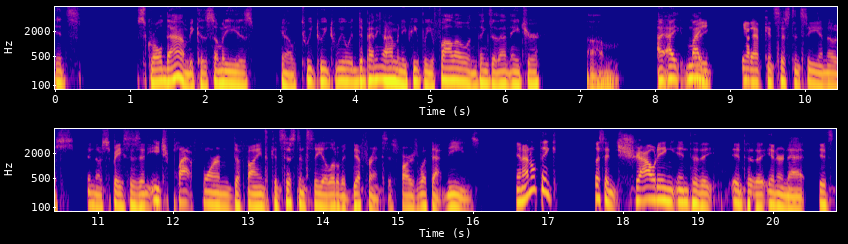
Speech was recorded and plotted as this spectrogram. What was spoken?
it's scrolled down because somebody is, you know, tweet, tweet, tweet, depending on how many people you follow and things of that nature. Um, I, I, my, you, got to have consistency in those in those spaces, and each platform defines consistency a little bit different as far as what that means. And I don't think, listen, shouting into the into the internet is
